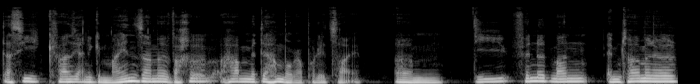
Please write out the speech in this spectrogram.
dass Sie quasi eine gemeinsame Wache haben mit der Hamburger Polizei. Ähm, die findet man im Terminal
